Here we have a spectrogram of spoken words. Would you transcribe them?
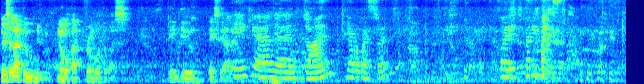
there's a lot to know pa from both of us. Thank you. Thanks, Alan. Thank you, Alan. John, you have a question? Um, Sorry, pakipas.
